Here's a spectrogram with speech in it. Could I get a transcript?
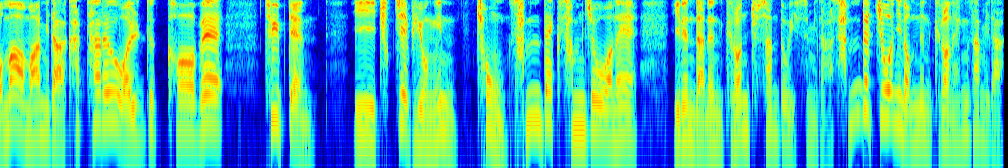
어마어마합니다. 카타르 월드컵에 투입된 이 축제 비용인 총 303조 원의 이른다는 그런 추산도 있습니다. 300조 원이 넘는 그런 행사입니다.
